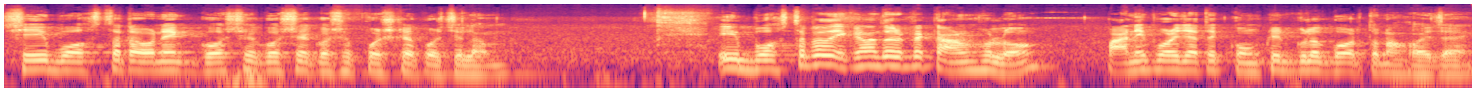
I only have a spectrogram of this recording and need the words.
সেই বস্তাটা অনেক ঘষে ঘষে ঘষে পরিষ্কার করছিলাম। এই বস্তাটা এখানে তো একটা কারণ হলো, পানি পড়ে যাতে কংক্রিটগুলো গর্ত না হয়ে যায়।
